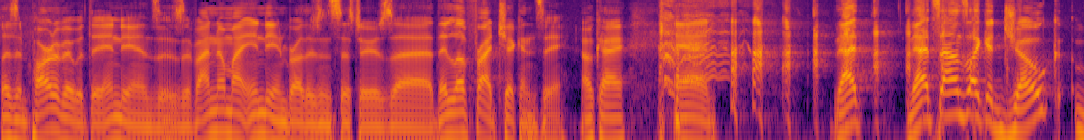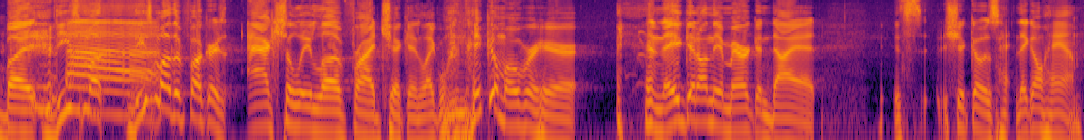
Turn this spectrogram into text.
Listen, part of it with the Indians is if I know my Indian brothers and sisters, uh, they love fried chicken. See, okay, and that that sounds like a joke, but these mo- these motherfuckers actually love fried chicken. Like when they come over here and they get on the American diet, it's shit goes. They go ham.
